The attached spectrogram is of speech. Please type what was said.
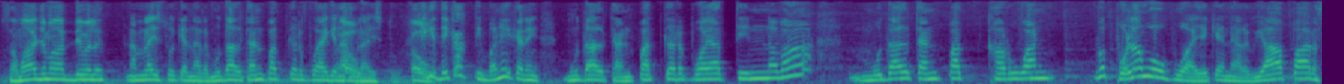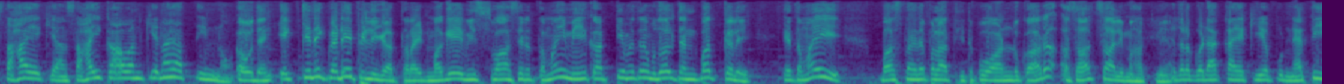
සමාජ මාධ්‍යවල නම් ලයිස්තුව කියන්නේ අර මුදල් තැන්පත් කරපු අයගේ නම්. ලයිස්තුව. ඒක දෙකක් තිබ්බනේ. ඒ කියන්නේ මුදල් තැන්පත් කරපු අයත් ඉන්නවා මුදල් තැන්පත් කරුවන්ව පොළඹවපු අය. කියන්නේ අර ව්‍යාපාර සහායකයන් සහායිකාවන් කියන අයත් ඉන්නවා. ඔව් දැන් එක්කෙනෙක් වැඩේ පිළිගත්තා රයිට් මගේ විශ්වාසයට තමයි මේ කට්ටිය මෙතන මුදල් තැන්පත් කළේ ඒ තමයි බස්නාහිර පළාත් හිටපු ආණ්ඩුකාර අසත් සාලි මහත්මයා ඒතර ගොඩක් අය කියපු නැති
